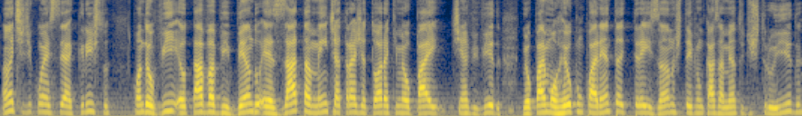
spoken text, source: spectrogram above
Antes de conhecer a Cristo, quando eu vi, eu estava vivendo exatamente a trajetória que meu pai tinha vivido. Meu pai morreu com 43 anos, teve um casamento destruído,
